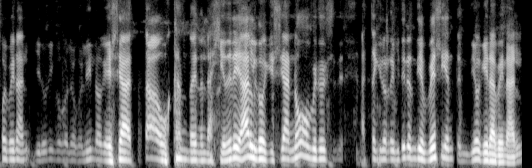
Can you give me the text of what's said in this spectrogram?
fue penal y el único colocolino que decía estaba buscando en el ajedrez algo que decía no, pero es- hasta que lo repitieron 10 veces y entendió que era penal.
